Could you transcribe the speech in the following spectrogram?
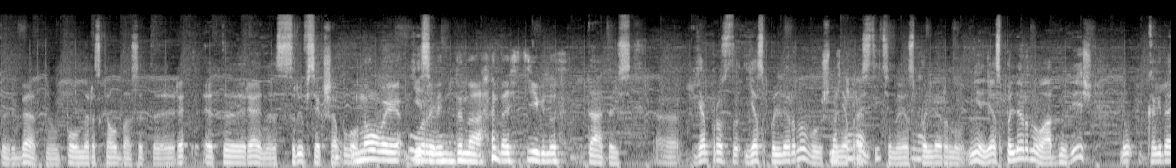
То, ребят, ну, полный расколбас, это, это реально срыв всех шаблонов. Новый Если- уровень дна достигнут. Да, то есть э, я просто, я спойлерну, вы уж Может, меня простите, но я спойлерну. Не, я спойлерну одну вещь. Ну, когда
